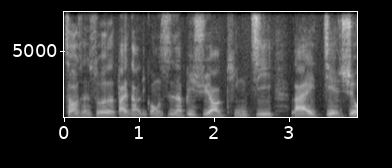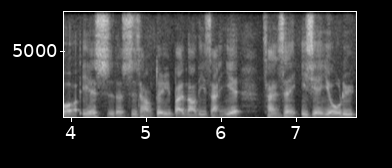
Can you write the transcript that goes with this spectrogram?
造成所有的半导体公司呢必须要停机来检修啊，也使得市场对于半导体产业产生一些忧虑。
